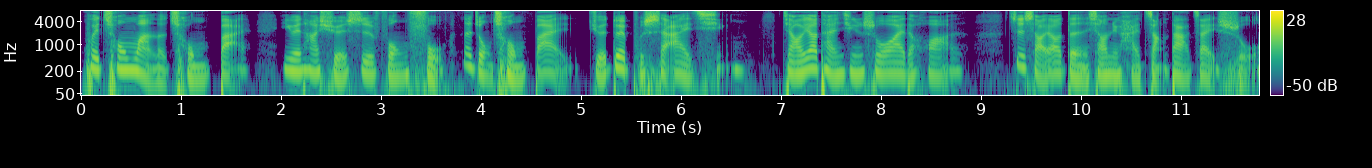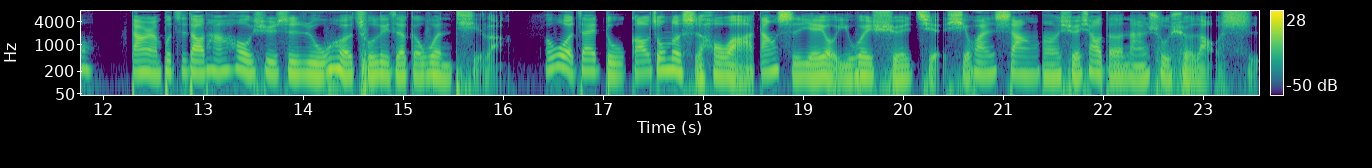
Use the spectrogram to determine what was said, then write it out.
会充满了崇拜，因为她学识丰富。那种崇拜绝对不是爱情。假如要谈情说爱的话，至少要等小女孩长大再说。当然，不知道她后续是如何处理这个问题了。而我在读高中的时候啊，当时也有一位学姐喜欢上嗯学校的男数学老师。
